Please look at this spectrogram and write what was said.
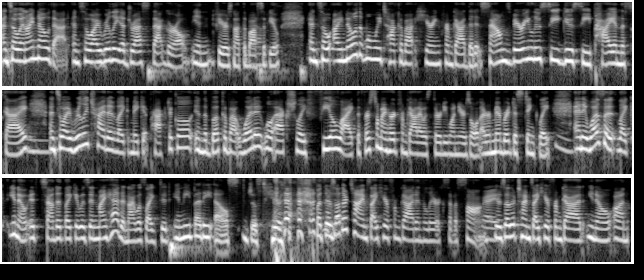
And so, and I know that. And so I really address that girl in Fear is Not the Boss of You. And so I know that when we talk about hearing from God, that it sounds very loosey goosey, pie in the sky. Mm. And so I really try to like make it practical in the book about what it will actually feel like. The first time I heard from God, I was 31 years old. I remember it distinctly. And it was a like, you know, it sounded like it was in my head. And I was like, did anybody else just hear that? but there's other times I hear from God in the lyrics of a song. Right. There's other times I hear from God, you know, on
